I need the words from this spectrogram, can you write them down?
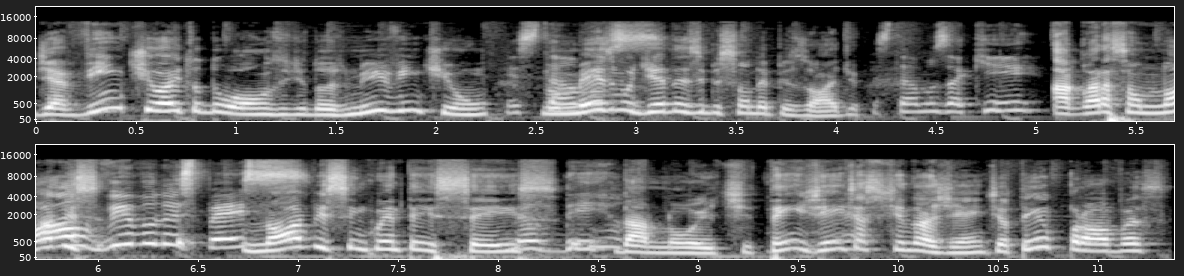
dia 28 do 11 de 2021, no Estamos- mesmo dia da exibição do episódio. Estamos aqui Agora são ao 9 vivo no Space. 9h56 Meu Deus. da noite. Tem gente assistindo a gente. Eu tenho provas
